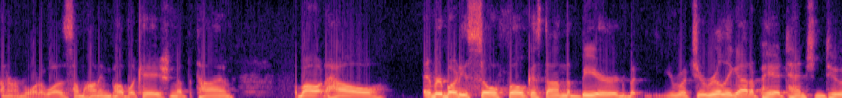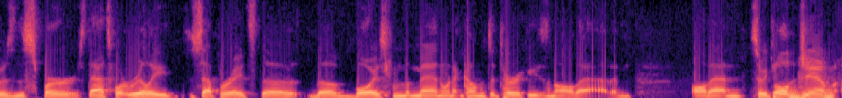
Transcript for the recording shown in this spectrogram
I don't remember what it was, some hunting publication at the time about how everybody's so focused on the beard, but what you really got to pay attention to is the spurs. That's what really separates the the boys from the men when it comes to turkeys and all that and all that. And so he told Jim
